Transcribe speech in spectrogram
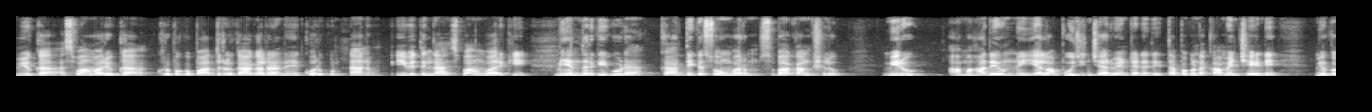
మీ యొక్క స్వామివారి యొక్క కృపకు పాత్రలు కాగలరని నేను కోరుకుంటున్నాను. ఈ విధంగా స్వామివారికి మీ అందరికీ కూడా కార్తీక సోమవారం శుభాకాంక్షలు. మీరు ఆ మహాదేవుని ఎలా పూజించారు ఏంటనేది తప్పకుండా కామెంట్ చేయండి. మీ యొక్క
